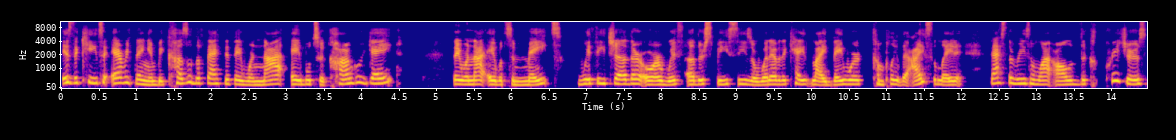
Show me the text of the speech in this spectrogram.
is the key to everything and because of the fact that they were not able to congregate they were not able to mate with each other or with other species or whatever the case like they were completely isolated that's the reason why all of the creatures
